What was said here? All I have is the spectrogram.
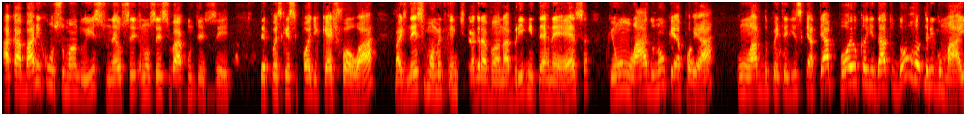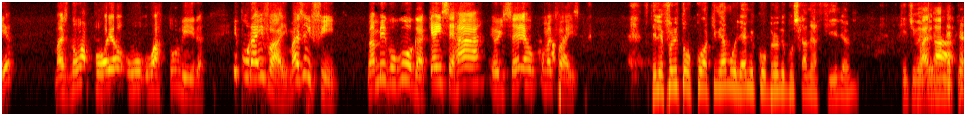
acabarem consumando isso, né? Eu, sei, eu não sei se vai acontecer depois que esse podcast for ao ar, mas nesse momento que a gente está gravando, a briga interna é essa, porque um lado não quer apoiar, um lado do PT diz que até apoia o candidato do Rodrigo Maia, mas não apoia o, o Arthur Lira. E por aí vai. Mas enfim, meu amigo Guga, quer encerrar? Eu encerro, como é que faz? O telefone tocou aqui, minha mulher me cobrando de buscar minha filha. Quem tiver Vai vendo meu,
